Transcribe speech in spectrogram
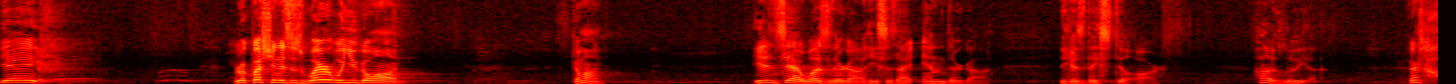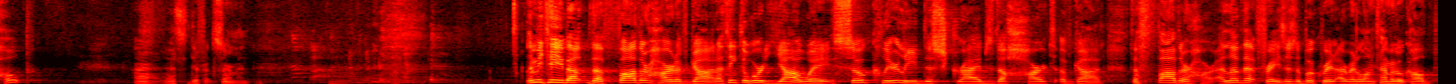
Yay! The real question is, is where will you go on? Come on. He didn't say I was their God. He says I am their God because they still are. Hallelujah. There's hope. All right, that's a different sermon. Let me tell you about the father heart of God. I think the word Yahweh so clearly describes the heart of God. The father heart. I love that phrase. There's a book I read a long time ago called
